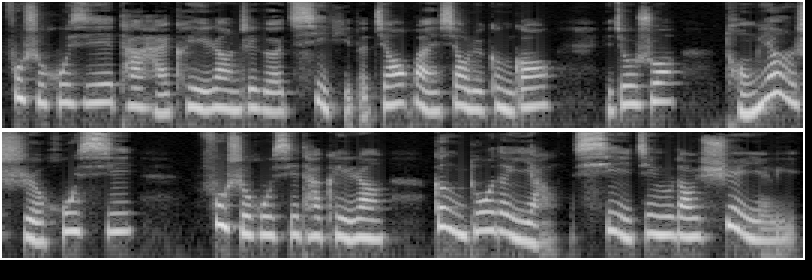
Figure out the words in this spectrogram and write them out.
腹式呼吸它还可以让这个气体的交换效率更高。也就是说，同样是呼吸，腹式呼吸它可以让更多的氧气进入到血液里，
